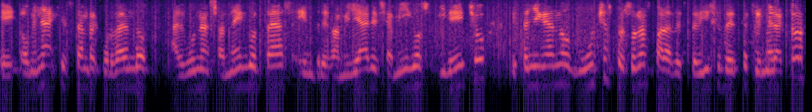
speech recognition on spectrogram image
eh, homenaje. Están recordando algunas anécdotas entre familiares y amigos. Y de hecho, están llegando muchas personas para despedirse de este primer actor.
